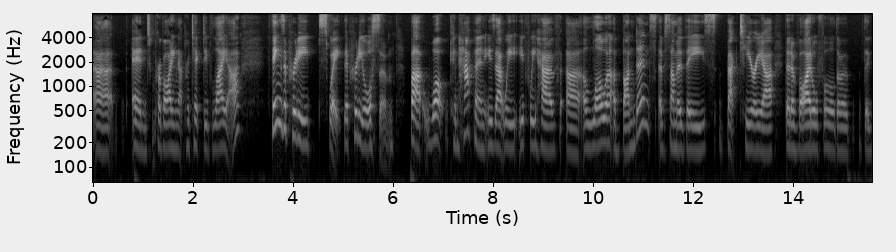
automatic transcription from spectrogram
uh, and providing that protective layer, things are pretty sweet. They're pretty awesome. But what can happen is that we, if we have uh, a lower abundance of some of these bacteria that are vital for the, the,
